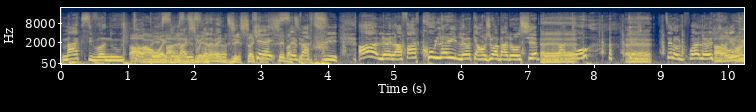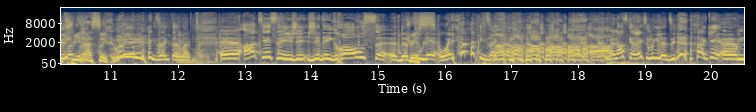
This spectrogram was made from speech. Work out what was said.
Max, il va nous Ah, ouais. ça, Max, il va y aller avec 10. Ok, c'est parti. C'est parti. Ah, le- l'affaire coulée, là, quand on joue à Battleship, Euh, le bateau. Je- euh, tu passé l'autre fois, là. Ah j'aurais oui? Un dire. cuirassé. Oui, exactement. Euh, ah, tiens, c'est- j'ai des grosses euh, de poulet. Oui, exactement. Mais non, c'est correct, c'est moi qui l'ai dit. OK, euh,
